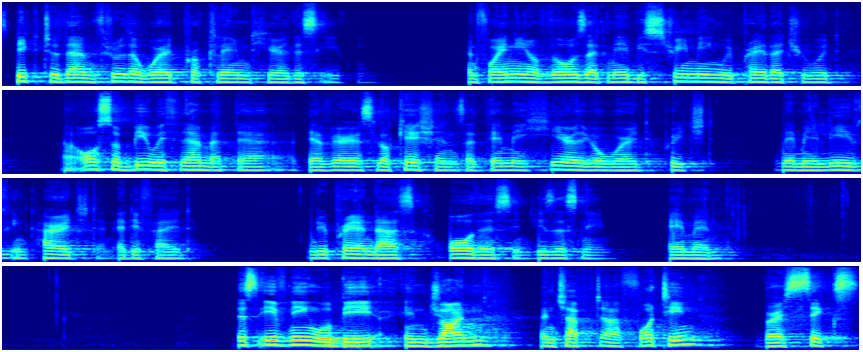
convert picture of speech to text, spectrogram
speak to them through the word proclaimed here this evening. And for any of those that may be streaming, we pray that you would uh, also be with them at their, their various locations, that they may hear your word preached, and they may leave encouraged and edified. And we pray and ask all this in Jesus' name. Amen. This evening will be in John and chapter 14, verse 6.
